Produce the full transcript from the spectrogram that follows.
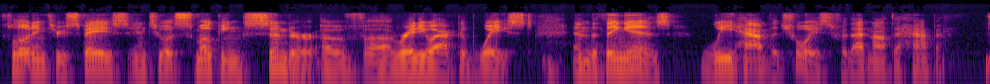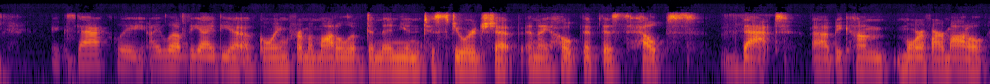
floating through space into a smoking cinder of uh, radioactive waste. And the thing is, we have the choice for that not to happen. Exactly. I love the idea of going from a model of dominion to stewardship, and I hope that this helps that uh, become more of our model.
